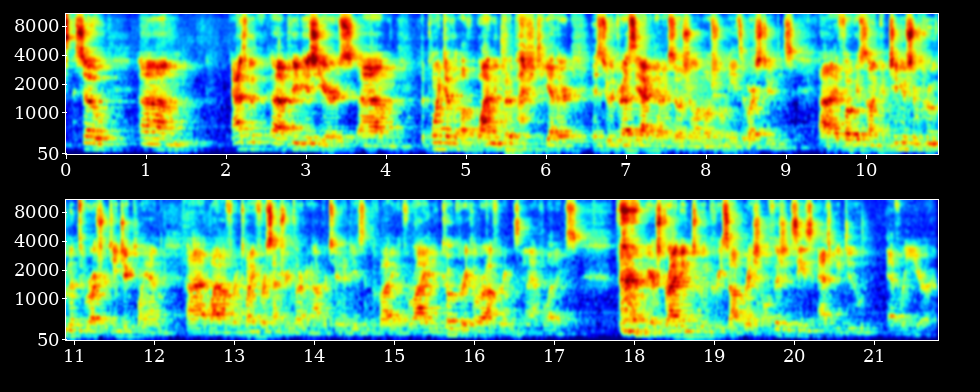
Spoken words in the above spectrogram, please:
So, um, as with uh, previous years, um, the point of, of why we put a budget together is to address the academic, social, and emotional needs of our students. Uh, it focuses on continuous improvement through our strategic plan uh, by offering 21st century learning opportunities and providing a variety of co-curricular offerings in athletics. we are striving to increase operational efficiencies as we do every year.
